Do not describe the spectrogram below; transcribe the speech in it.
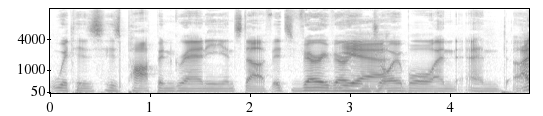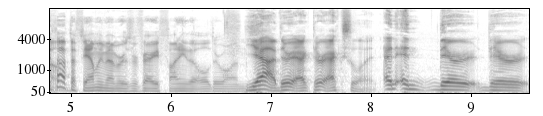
with his his pop and granny and stuff it's very very Yeah. enjoyable and and I um, thought the family members were very funny. The older ones. yeah, they're they're excellent, and and they're they're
